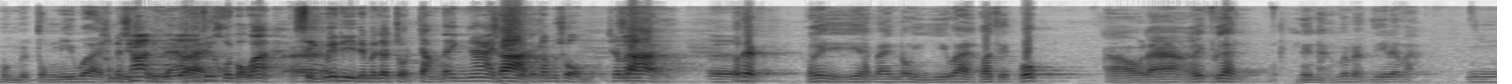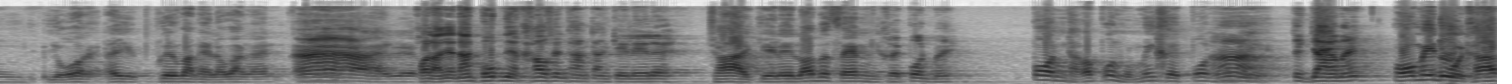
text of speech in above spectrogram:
มึงเป็นตรงนี้เว้ยธรรมชาติอยู่แล้วมึงนะที่คนบอกว่าเออสิ่งไม่ดีเนี่ยมันจะจดจำได้ง่ายที่ใช่สุดนะท่านผู้ชมใช่ไหมใช่ เออพอเสร็จเฮ้ยเฮียแม่งต้องอย่างนี้เว้ยพอเสร็จปุ๊บเอาแล้วเฮ้ยเพื่อนในหนังมันแบบนี้เลยว่ะอืมโยว่าไงเอ้ยเพื่อนว่าไงเราว่างั้นอ่าพอหลังจากนั้นปุ๊บเนี่ยเข้าเส้นทางการเกเรเลย ใช่เกเรร้อยเปอร์เซ็นต์เคยปล้นไหมปล้นถามว่าปล้นผมไม่เคยปล้นนะอ่าพี่ติดยาไหมโอ้ไม่ดูดครับ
